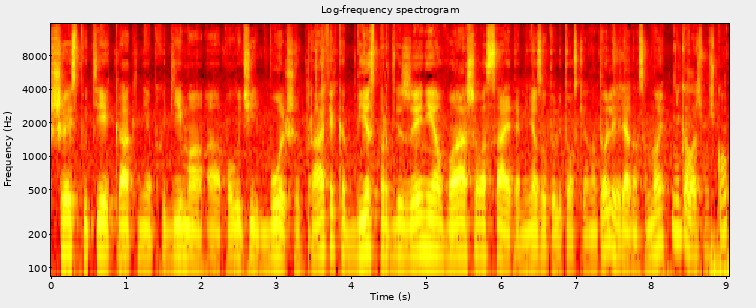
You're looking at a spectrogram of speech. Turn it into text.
6 путей, как необходимо а, получить больше трафика без продвижения вашего сайта. Меня зовут Улитовский Анатолий, рядом со мной Николай Шмичко.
